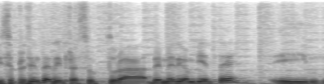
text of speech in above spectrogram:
vicepresidente de infraestructura de medio ambiente y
